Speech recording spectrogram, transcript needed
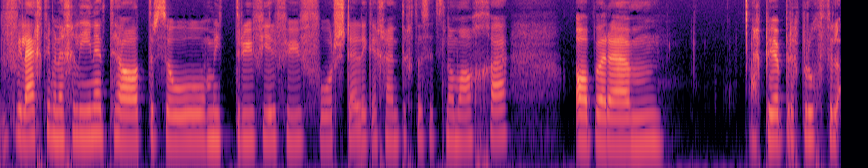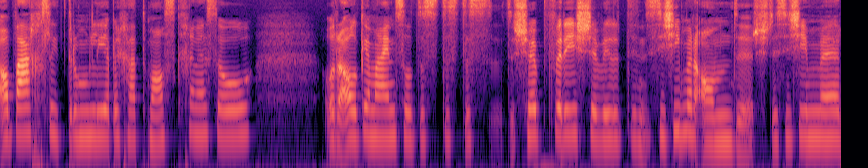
vielleicht in einem kleinen Theater so mit drei, vier, fünf Vorstellungen könnte ich das jetzt noch machen. Aber ähm, ich bin jemand, ich brauche viel Abwechslung, darum liebe ich auch die Masken so. Oder allgemein so das, das, das, Schöpferische, weil es ist immer anders. Das ist immer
